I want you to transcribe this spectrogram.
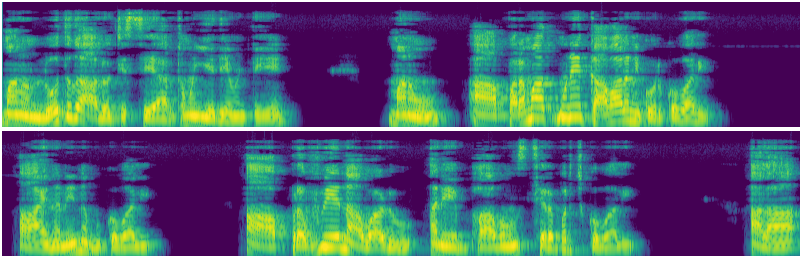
మనం లోతుగా ఆలోచిస్తే అర్థమయ్యేదేమంటే మనం ఆ పరమాత్మునే కావాలని కోరుకోవాలి. ఆయననే నమ్ముకోవాలి. ఆ ప్రభువే నావాడు అనే భావం స్థిరపరచుకోవాలి. అలా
